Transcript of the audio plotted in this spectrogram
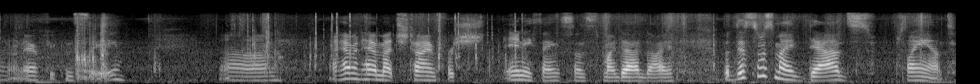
I don't know if you can see. Um, I haven't had much time for anything since my dad died. But this was my dad's plant.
